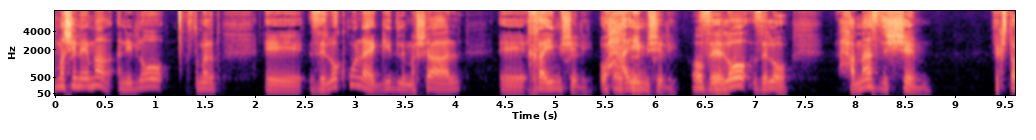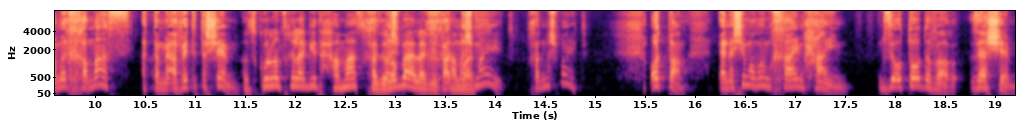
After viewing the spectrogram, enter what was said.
מה שנאמר. אני לא... זאת אומרת, זה לא כמו להגיד, למשל, חיים שלי, או חיים שלי. אוקיי. זה לא, זה לא. חמאס זה שם. וכשאתה אומר חמאס, אתה מעוות את השם. אז כולם צריכים להגיד חמאס, כי חד זה לא משמע- בעיה להגיד חד חמאס. משמעית, חד משמעית. עוד פעם, אנשים אומרים חיים חיים, זה אותו דבר, זה השם.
